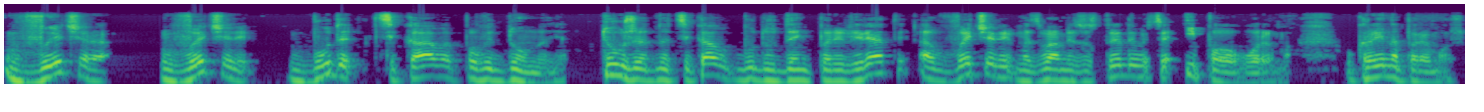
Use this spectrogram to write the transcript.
Вечора, ввечері буде цікаве повідомлення. Дуже одноцікаво, буду в день перевіряти, а ввечері ми з вами зустрінемося і поговоримо. Україна переможе!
